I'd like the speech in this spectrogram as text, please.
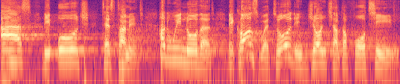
as the Old Testament. How do we know that? Because we're told in John chapter 14,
